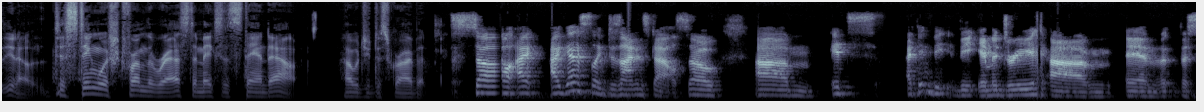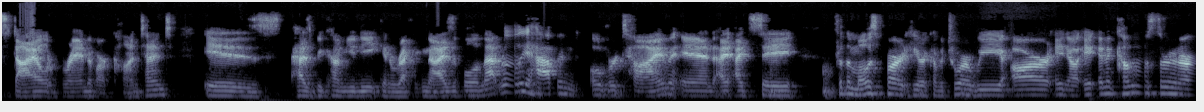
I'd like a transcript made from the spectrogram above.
you know distinguished from the rest and makes it stand out? How would you describe it? So I, I guess like design and style. So um, it's I think the, the imagery um, and the, the, style or brand of our content is has become unique and recognizable, and that really happened over time. And I, would say, for the most part, here at Coveteur, we are, you know, it, and it comes through in our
